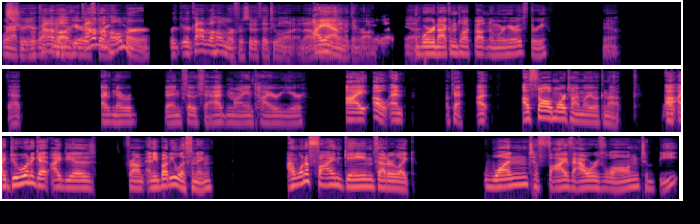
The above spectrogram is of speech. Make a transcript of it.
We're not Sure, going to you're kind of No a you're kind of a homer. You're- kind of a homer for Suda 51, and I don't I am. there's anything wrong with that. Yeah. We're not going to talk about No More Heroes 3. Yeah. That I've never been so sad in my entire year. I oh, and okay, I I'll stall more time while you're looking that up. Uh, I do want to get ideas from anybody listening. I want to find games that are like 1 to 5 hours long to beat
